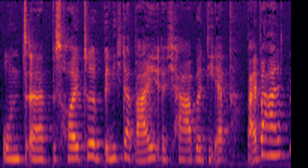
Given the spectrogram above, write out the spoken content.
und äh, bis heute bin ich dabei. Ich habe die App beibehalten.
